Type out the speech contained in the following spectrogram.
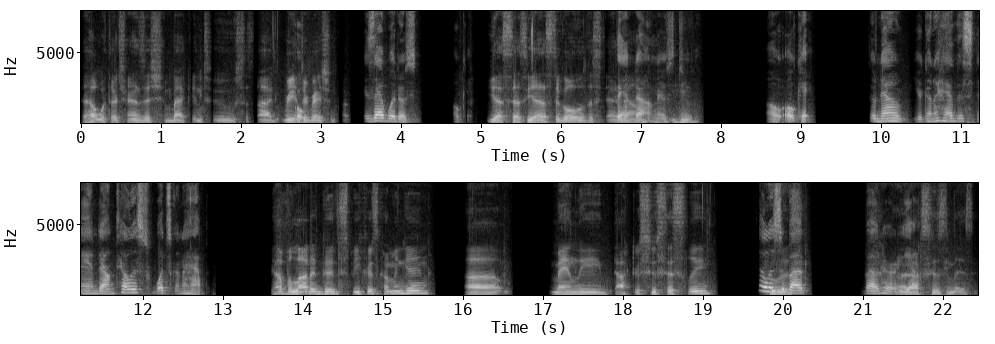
to help with their transition back into society, reintegration. Is that what a okay Yes, that's yeah, that's the goal of the stand, down. stand down. down is to? Mhm. Oh, okay. So now you're going to have this stand down. Tell us what's going to happen. We have a lot of good speakers coming in, uh, mainly Dr. Sue Sisley. Tell us is- about about her. Uh, yeah. Dr. Sue's amazing.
